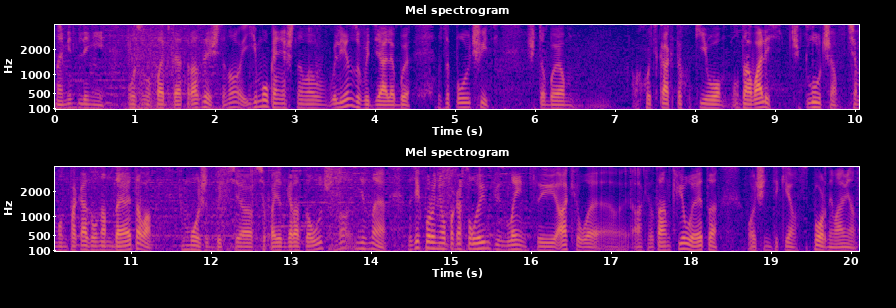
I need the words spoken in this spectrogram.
на мид-линии Флай пытается развлечься. Но ему, конечно, линзу в идеале бы заполучить, чтобы хоть как-то хуки его удавались чуть лучше, чем он показывал нам до этого. Может быть, э, все пойдет гораздо лучше, но не знаю. До тех пор у него пока Сол Инквин, Лейнс и Аквилла, Аквилла Танквилла, это очень-таки спорный момент.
